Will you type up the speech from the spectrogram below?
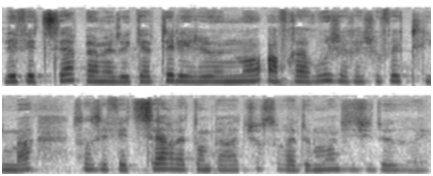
L'effet de serre permet de capter les rayonnements infrarouges et réchauffer le climat. Sans effet de serre, la température serait de moins 18 degrés.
